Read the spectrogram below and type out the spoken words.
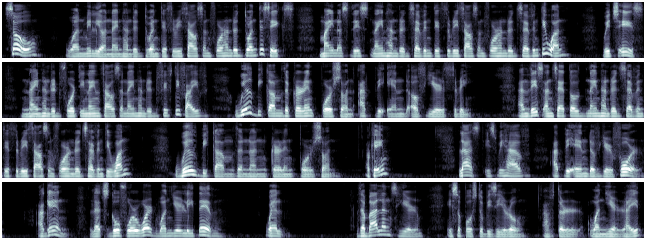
So, 1,923,426 minus this 973,471, which is 949,955, will become the current portion at the end of year 3 and this unsettled 973,471 will become the non-current portion. Okay? Last is we have at the end of year 4. Again, let's go forward one year later. Well, the balance here is supposed to be 0 after one year, right?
